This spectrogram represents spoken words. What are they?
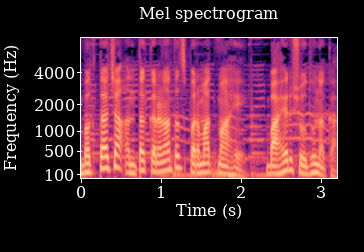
भक्ताच्या अंतःकरणातच परमात्मा आहे बाहेर शोधू नका.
